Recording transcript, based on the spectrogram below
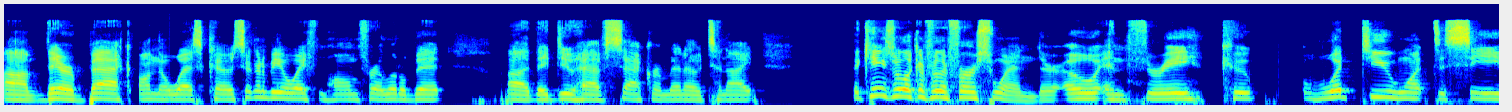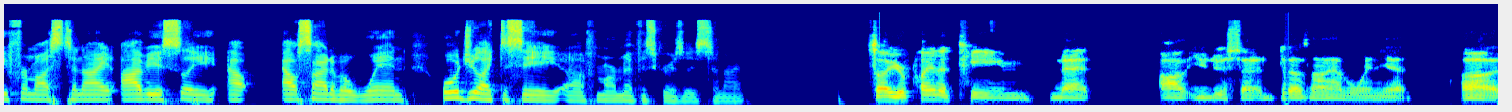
Um, they're back on the West Coast. They're going to be away from home for a little bit. Uh, they do have Sacramento tonight. The Kings are looking for their first win. They're 0 and 3. Coop, what do you want to see from us tonight? Obviously, out, outside of a win, what would you like to see uh, from our Memphis Grizzlies tonight? So you're playing a team that uh, you just said does not have a win yet. Uh,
